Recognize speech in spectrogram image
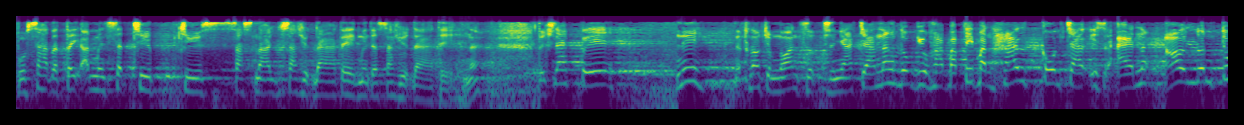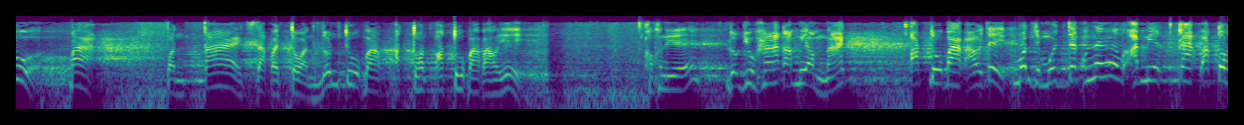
ព្រោះសាសដតីអត់មានសិទ្ធជាជាសាសនាសាសយូដាទេមានតែសាសយូដាទេណាដូច្នេះពេលនេះនៅក្នុងចំនួនសញ្ញាចាស់ហ្នឹងលោកយូហានបាប់ទីបានហៅកូនចៅអ៊ីស្រាអែលហ្នឹងឲ្យលន់តួបាបប៉ុន្តែស្ដាប់ឲ្យតន់លន់តួបាបអត់តន់អត់តួបាបឲ្យទេខុសគ្នាលោកយូហានអត់មានអំណាចអត់ទោសបាបឲ្យទេបុណ្យជាមួយទឹកហ្នឹងអត់មានការអត់ទោស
